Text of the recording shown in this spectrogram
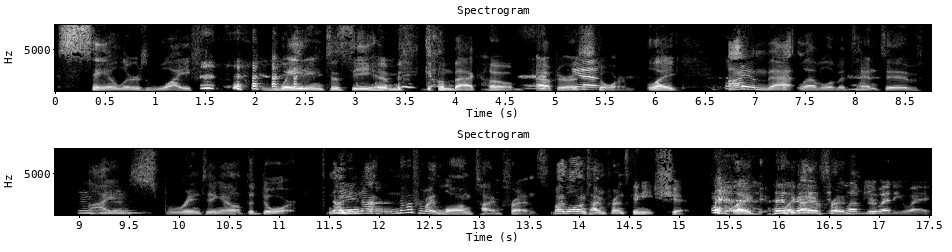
sailor's wife waiting to see him come back home after a Yeah. storm. Like I am that level of attentive. I am Mhm. sprinting out the door. I mean not not for my longtime friends. My longtime friends can eat shit. Like- like I have friends Love you anyway.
